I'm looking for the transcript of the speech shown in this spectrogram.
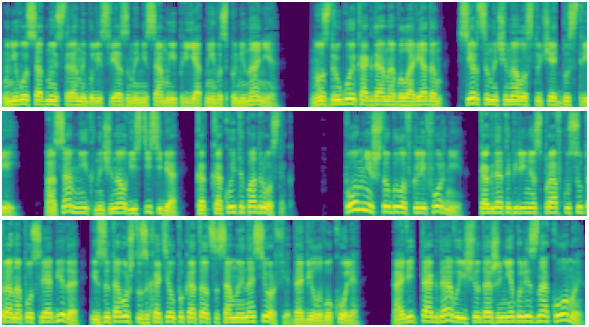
у него с одной стороны были связаны не самые приятные воспоминания, но с другой, когда она была рядом, сердце начинало стучать быстрее, а сам Ник начинал вести себя, как какой-то подросток. Помнишь, что было в Калифорнии, когда ты перенес справку с утра на после обеда из-за того, что захотел покататься со мной на серфе, добил его Коля. А ведь тогда вы еще даже не были знакомы.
